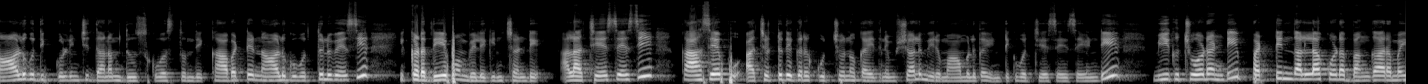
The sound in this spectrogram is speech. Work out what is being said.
నాలుగు దిక్కుల నుంచి ధనం దూసుకువస్తుంది. కాబట్టి నాలుగు ఒత్తులు వేసి ఇక్కడ దీపం వెలిగించండి. అలా చేసేసి కాసేపు ఆ చెట్టు దగ్గర కూర్చొని ఒక ఐదు నిమిషాలు మీరు మామూలుగా ఇంటికి వచ్చేసేసేయండి. మీకు చూడండి పట్టిందల్లా కూడా బంగారమై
